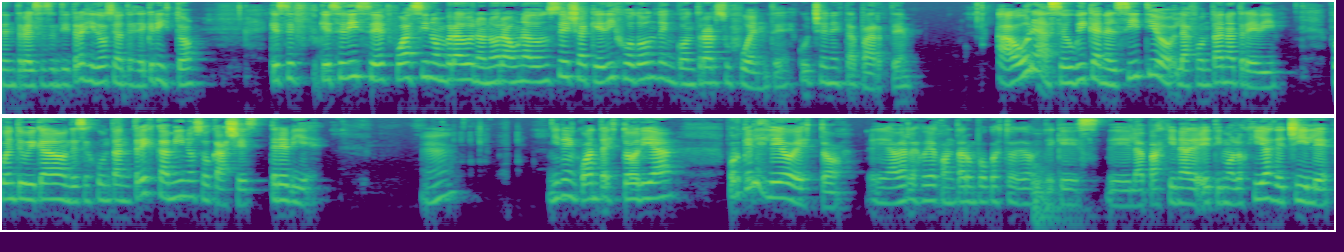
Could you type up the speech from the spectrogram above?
entre el 63 y 12 a.C., que se, que se dice fue así nombrado en honor a una doncella que dijo dónde encontrar su fuente. Escuchen esta parte. Ahora se ubica en el sitio la Fontana Trevi, fuente ubicada donde se juntan tres caminos o calles, Trevier. ¿Mm? Miren cuánta historia. ¿Por qué les leo esto? Eh, a ver, les voy a contar un poco esto de, dónde qué es, de la página de etimologías de Chile.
